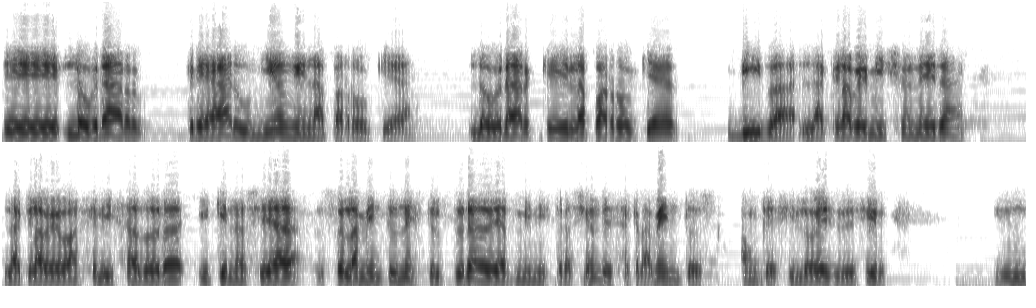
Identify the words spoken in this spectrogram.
Eh, lograr crear unión en la parroquia, lograr que la parroquia viva la clave misionera la clave evangelizadora y que no sea solamente una estructura de administración de sacramentos, aunque sí lo es, es decir, mm,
